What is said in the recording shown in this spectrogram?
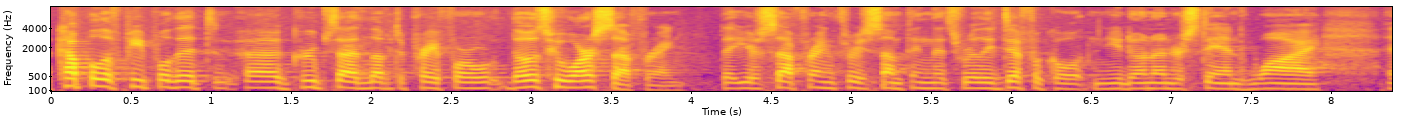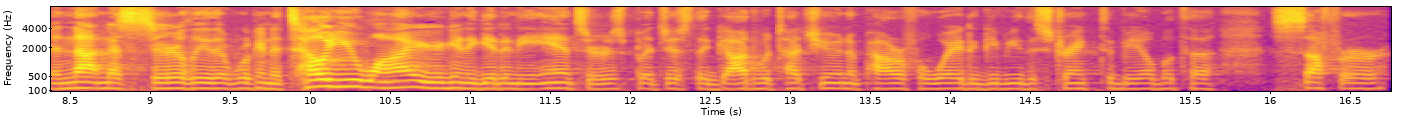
A couple of people that, uh, groups I'd love to pray for, those who are suffering that you're suffering through something that's really difficult and you don't understand why. And not necessarily that we're going to tell you why or you're going to get any answers, but just that God would touch you in a powerful way to give you the strength to be able to suffer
